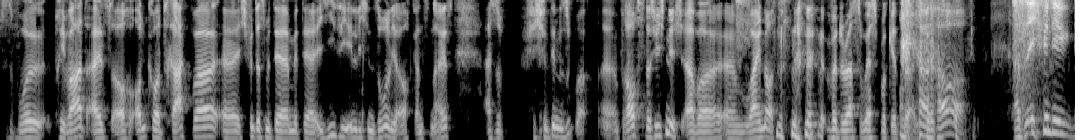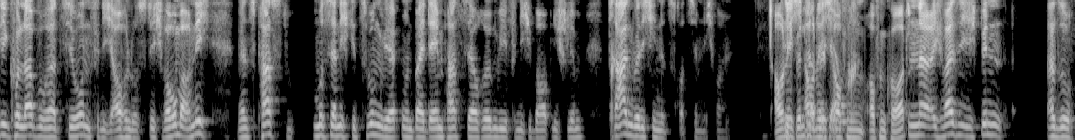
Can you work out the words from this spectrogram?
sowohl privat als auch on-court tragbar. Äh, ich finde das mit der mit der Yeezy-ähnlichen Sohle ja auch ganz nice. Also ich finde den super. Äh, brauchst natürlich nicht, aber ähm, why not? Würde Russell Westbrook jetzt sagen. also ich finde die, die Kollaboration finde ich auch lustig. Warum auch nicht? Wenn es passt, muss ja nicht gezwungen wirken und bei Dame passt ja auch irgendwie, finde ich überhaupt nicht schlimm. Tragen würde ich ihn jetzt trotzdem nicht wollen. Auch Ich nicht, bin auch nicht auf dem, auf dem Court. Na, ich weiß nicht, ich bin, also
